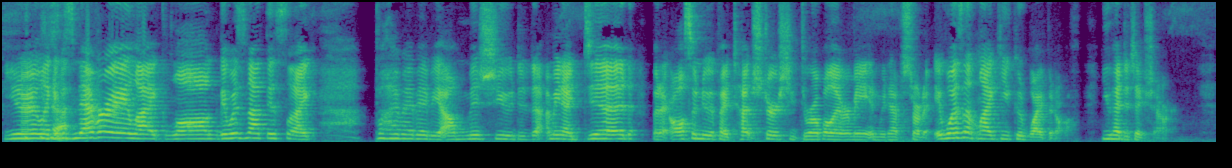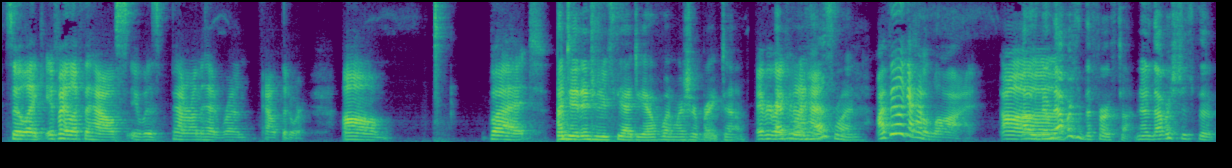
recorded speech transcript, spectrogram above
You know, like Yeah. it was never a like long. There was not this like. Bye, my baby. I'll miss you. Did I mean I did, but I also knew if I touched her, she'd throw up all over me, and we'd have to start it. It wasn't like you could wipe it off. You had to take a shower. So like if I left the house, it was pat her on the head, run out the door. Um, but I did introduce the idea of when was your breakdown. everybody Everyone has has. one. I feel like I had a lot. oh no, that wasn't the first time. No, that was just the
